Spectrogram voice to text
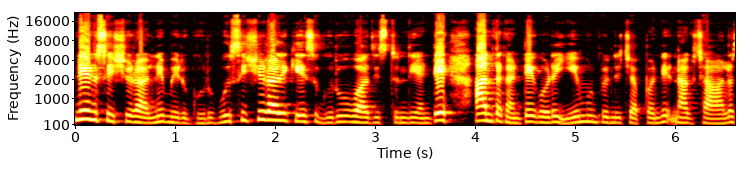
నేను శిష్యురాలిని మీరు గురువు శిష్యురాలి కేసు గురువు వాదిస్తుంది అంటే అంతకంటే కూడా ఏముంటుంది చెప్పండి? నాకు చాలా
